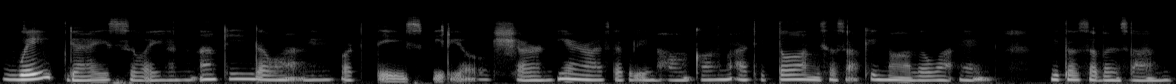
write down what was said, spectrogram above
Wait guys, so ayan ang aking gawain for today's video. Sharon here, OFW in Hong Kong at ito ang isa sa aking mga gawain dito sa bansang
